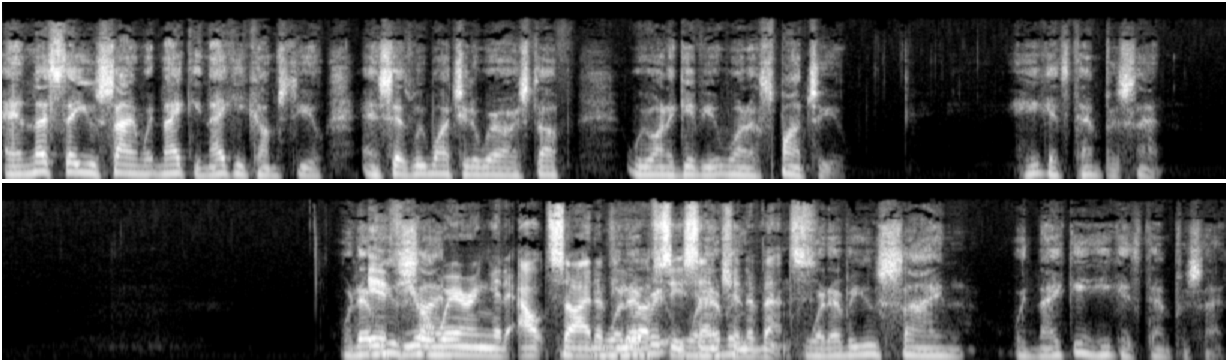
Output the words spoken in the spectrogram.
and let's say you sign with Nike, Nike comes to you and says, "We want you to wear our stuff. We want to give you, want to sponsor you." He gets ten percent. Whatever If you you're sign, wearing it outside of whatever- UFC sanctioned events. Whatever you sign with Nike, he gets ten percent.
